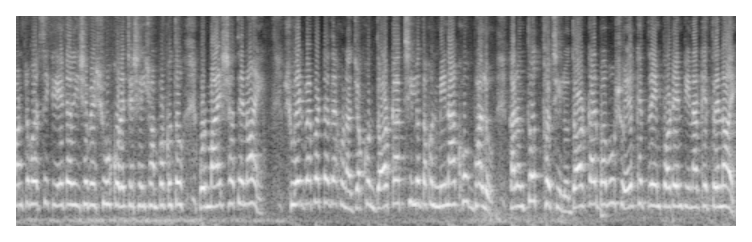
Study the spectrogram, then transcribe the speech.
কন্ট্রোভার্সি ক্রিয়েটার হিসেবে শু করেছে সেই সম্পর্ক তো ওর মায়ের সাথে নয়। শুয়ের ব্যাপারটা দেখো না, যখন দরকার ছিল তখন মিনা খুব ভালো, কারণ তথ্য ছিল দরকার বাবু শুয়ের ক্ষেত্রে ইম্পর্টেন্ট ইনার ক্ষেত্রে নয়।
